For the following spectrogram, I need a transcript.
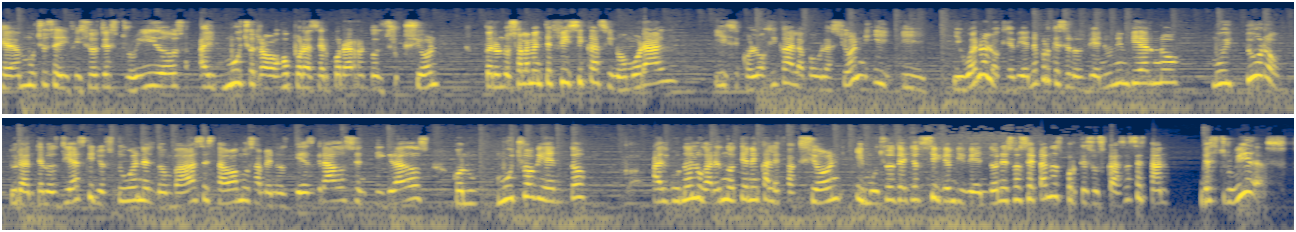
quedan muchos edificios destruidos, hay mucho trabajo por hacer por la reconstrucción, pero no solamente física, sino moral y psicológica de la población y, y, bueno, lo que viene porque se nos viene un invierno muy duro. Durante los días que yo estuve en el Donbass estábamos a menos 10 grados centígrados con mucho viento. Algunos lugares no tienen calefacción y muchos de ellos siguen viviendo en esos sétanos porque sus casas están destruidas.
